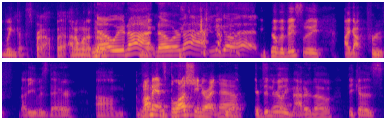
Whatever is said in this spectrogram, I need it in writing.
we can cut this part out, but I don't want to throw No, we're not. No, we're not. You go ahead. no, but basically, I got proof that he was there. Um, My man's blushing right yeah, now. it didn't really matter though because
